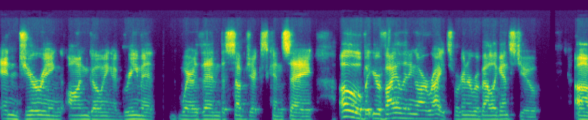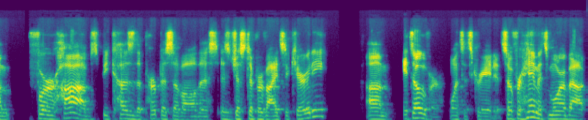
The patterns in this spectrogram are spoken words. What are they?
enduring, ongoing agreement where then the subjects can say, "Oh, but you're violating our rights. We're going to rebel against you." Um, for Hobbes, because the purpose of all this is just to provide security, um, it's over once it's created. So for him, it's more about,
